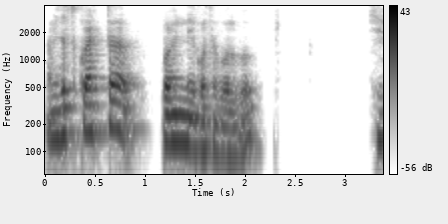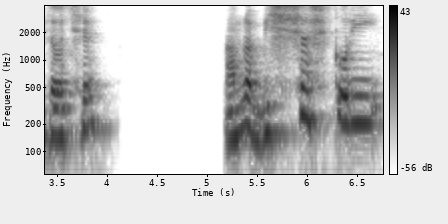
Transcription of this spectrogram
আমি জাস্ট কয়েকটা পয়েন্ট নিয়ে কথা বলব। সেটা হচ্ছে, আমরা বিশ্বাস করি,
